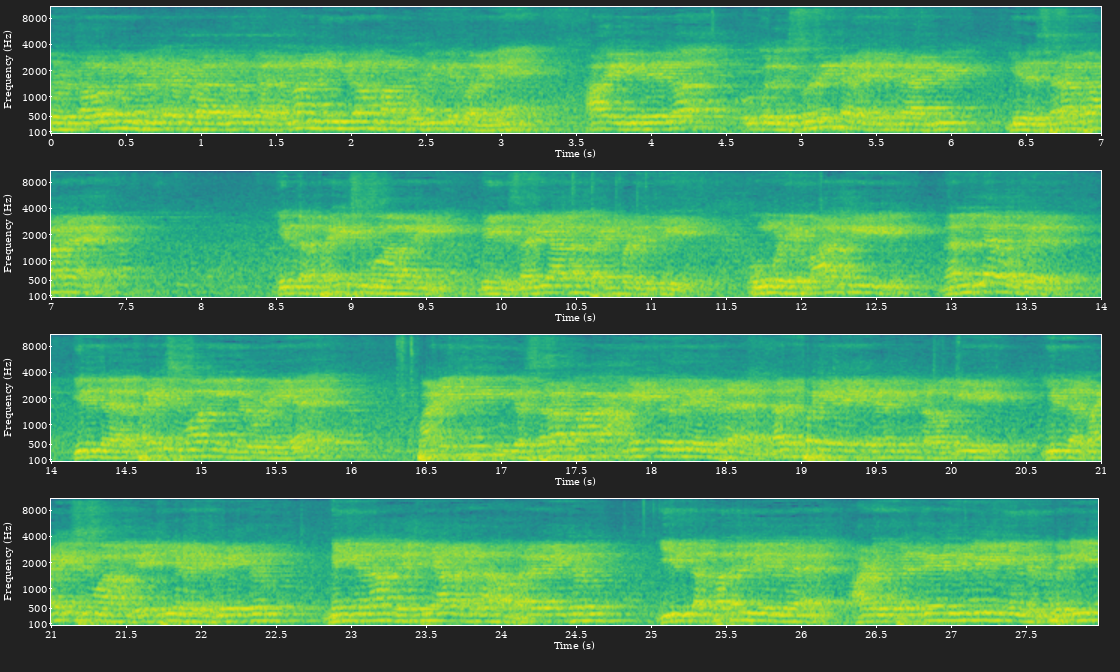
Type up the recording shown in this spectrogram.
ஒரு தவறும் நடக்கக்கூடாத அளவுக்கு அதெல்லாம் நீங்கள் தான் பார்த்து ஒழிக்க போகிறீங்க ஆக இதெல்லாம் உங்களுக்கு சொல்லித்தர இருக்கிறார்கள் இது சிறப்பான இந்த பயிற்சி முகாமை நீங்கள் சரியாக பயன்படுத்தி உங்களுடைய வாழ்க்கையில் நல்ல ஒரு இந்த பயிற்சி முகாம் எங்களுடைய பணிக்கு மிக சிறப்பாக அமைந்தது என்ற நற்பெயரை கிடைக்கின்ற வகையில் இந்த பயிற்சி முகாம் வெற்றியடைய வேண்டும். நீங்களாம் வெற்றியாளர்களாக வர வேண்டும். இந்த பதவியில் அடுத்த தேர்தலில் நீங்கள் பெரிய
